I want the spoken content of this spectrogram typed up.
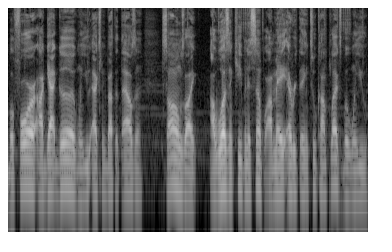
before I got good, when you asked me about the thousand songs, like I wasn't keeping it simple. I made everything too complex. But when you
